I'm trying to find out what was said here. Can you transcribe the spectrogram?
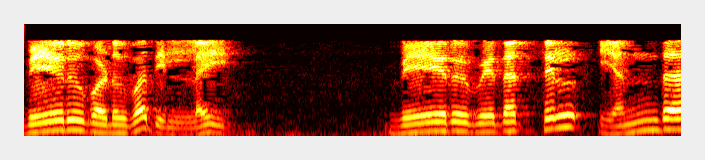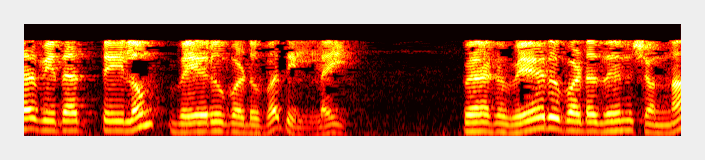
வேறுபடுவதில்லை. வேறு விதத்தில் எந்த விதத்திலும் வேறுபடுவதில்லை. பிறகு வேறுபடுதுன்னு சொன்னா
